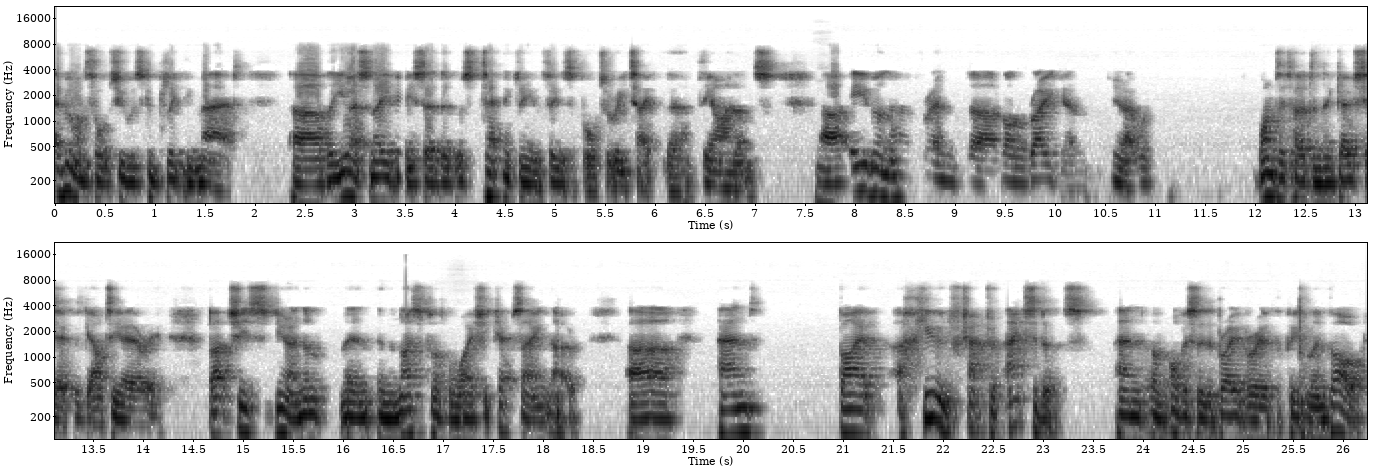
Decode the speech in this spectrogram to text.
everyone thought she was completely mad. Uh, the US Navy said that it was technically infeasible to retake the, the islands. Uh, even her friend uh, Ronald Reagan, you know, wanted her to negotiate with Galtieri, but she's, you know, in the, in, in the nicest possible way, she kept saying no. Uh, and by a huge chapter of accidents and um, obviously the bravery of the people involved,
